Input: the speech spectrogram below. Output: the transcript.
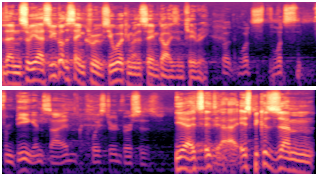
then so yeah, so you've got the same crew, so you're working with the same guys in theory. But what's what's from being inside cloistered versus Yeah, it's it's, uh, it's because um,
